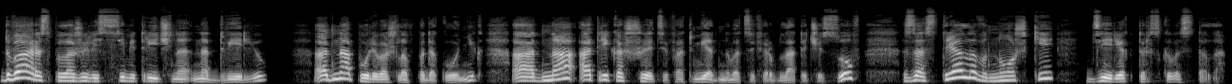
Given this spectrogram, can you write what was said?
Два расположились симметрично над дверью, одна пуля вошла в подоконник, а одна, отрикошетив от медного циферблата часов, застряла в ножке директорского стола.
